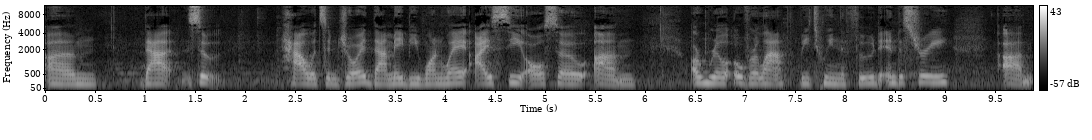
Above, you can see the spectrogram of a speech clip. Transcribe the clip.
Um, that so how it's enjoyed. That may be one way. I see also um, a real overlap between the food industry um,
